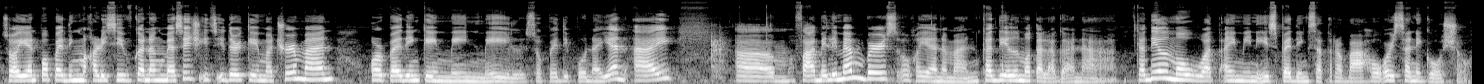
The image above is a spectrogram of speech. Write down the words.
So, ayan po, pwedeng makareceive ka ng message. It's either kay mature man or pwedeng kay main male. So, pwede po na yan ay um, family members o kaya naman, kadil mo talaga na, kadil mo, what I mean is pwedeng sa trabaho or sa negosyo.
